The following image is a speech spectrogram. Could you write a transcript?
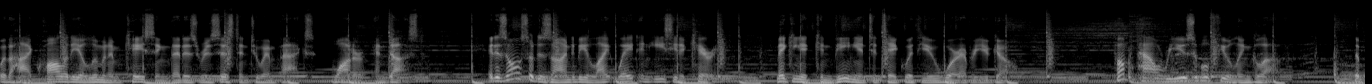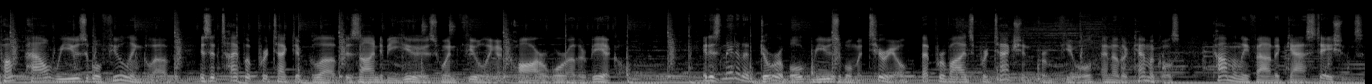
with a high-quality aluminum casing that is resistant to impacts, water, and dust. It is also designed to be lightweight and easy to carry, making it convenient to take with you wherever you go. Pump Pal Reusable Fueling Glove The Pump Pal Reusable Fueling Glove is a type of protective glove designed to be used when fueling a car or other vehicle. It is made of a durable, reusable material that provides protection from fuel and other chemicals commonly found at gas stations.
